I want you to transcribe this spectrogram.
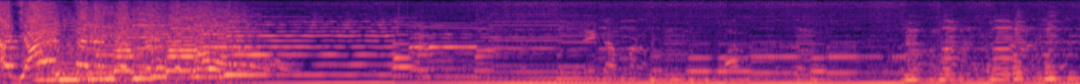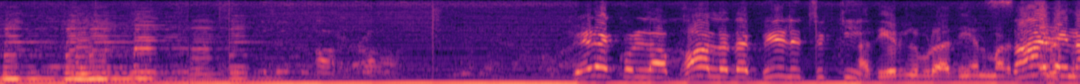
ಅಜಾಂತನ ಬೆಳಕುಳ್ಳ ಬಾಲದ ಬೀಳು ಚುಕ್ಕಿ. ಅದಿರ್ಲಿ ಬಿಡು ಅದೇನ್ ಸಾವಿನ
